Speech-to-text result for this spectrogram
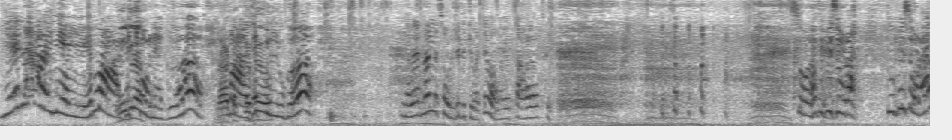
ये ना ये ये माझे एक रा- सोन्या ग. नाटक माझे करते हो. पिल्लू ग. मला ना सोडची भीती वाटते बाबा चावायला लागते सोडा तुम्ही सोडा. तुम्ही सोडा.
